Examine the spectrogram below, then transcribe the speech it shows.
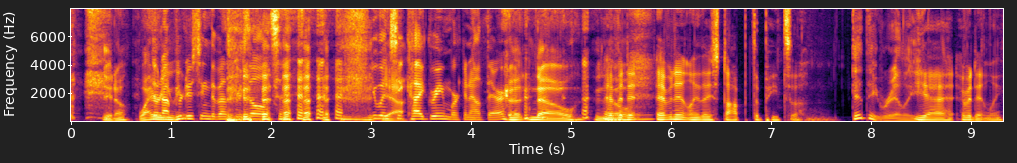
you know, why they're are not you here? producing the best results. you wouldn't Yeah. see Kai Greene working out there. Uh, no, no. Eviden- evidently, they stopped the pizza. Did they really? Yeah, evidently.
